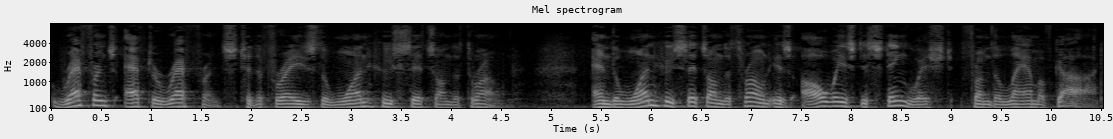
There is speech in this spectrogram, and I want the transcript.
reference after reference to the phrase, the one who sits on the throne. And the one who sits on the throne is always distinguished from the Lamb of God.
